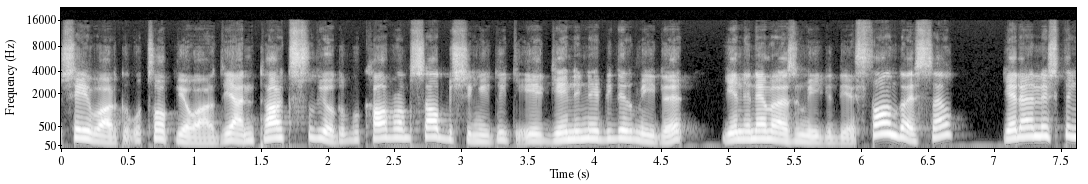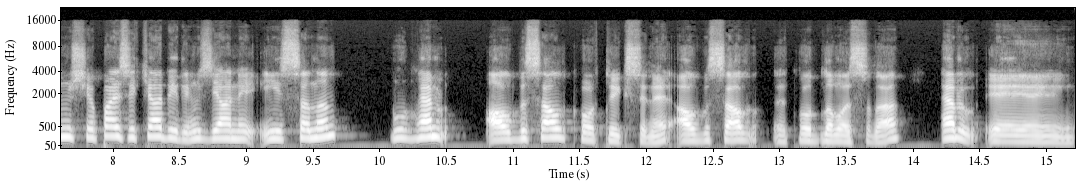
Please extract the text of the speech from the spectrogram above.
şey vardı, utopya vardı. Yani tartışılıyordu. Bu kavramsal bir şey miydi? E, yenilebilir miydi? Yenilemez miydi diye. Şu anda ise genelleştirilmiş yapay zeka dediğimiz yani insanın bu hem algısal korteksine, algısal e, kodlamasına hem e,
